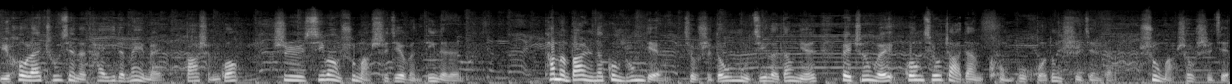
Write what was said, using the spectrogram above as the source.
与后来出现的太一的妹妹八神光，是希望数码世界稳定的人。他们八人的共通点就是都目击了当年被称为“光丘炸弹”恐怖活动事件的数码兽事件。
